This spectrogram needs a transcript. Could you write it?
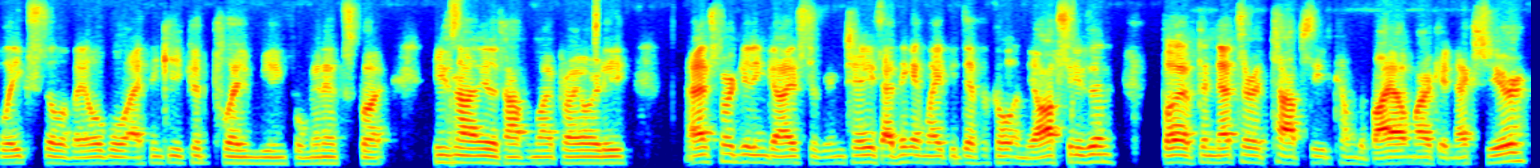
Blake's still available, I think he could play meaningful minutes, but he's not near the top of my priority. As for getting guys to ring chase, I think it might be difficult in the offseason. But if the Nets are a top seed come the buyout market next year,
